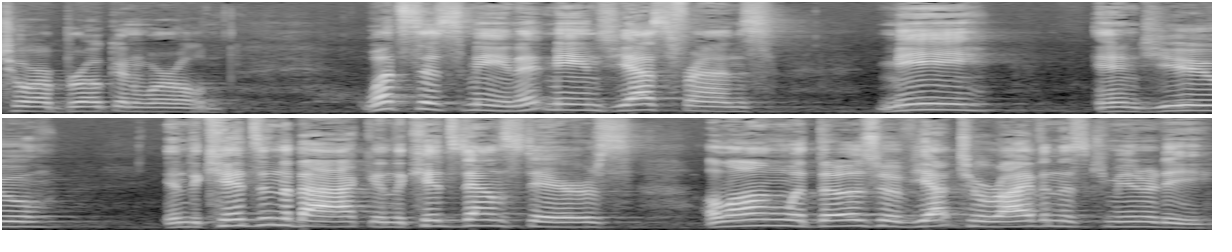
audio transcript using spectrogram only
to our broken world. What's this mean? It means, yes, friends, me and you and the kids in the back and the kids downstairs, along with those who have yet to arrive in this community,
